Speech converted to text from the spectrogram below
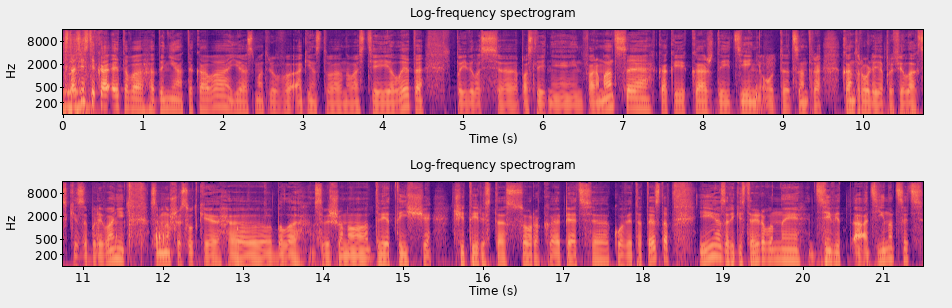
Статистика этого дня такова. Я смотрю в агентство новостей Лета. Появилась э, последняя информация, как и каждый день от Центра контроля и профилактики заболеваний. За минувшие сутки э, было совершено 2445 ковид-тестов и зарегистрированы 9, 11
